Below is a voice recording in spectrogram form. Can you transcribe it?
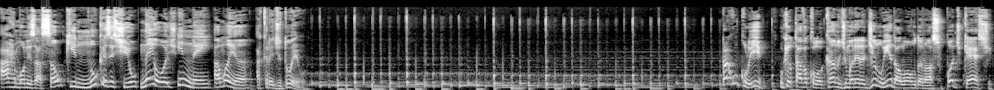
harmonização que nunca existiu nem hoje e nem amanhã, acredito eu. Concluir o que eu estava colocando de maneira diluída ao longo do nosso podcast,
